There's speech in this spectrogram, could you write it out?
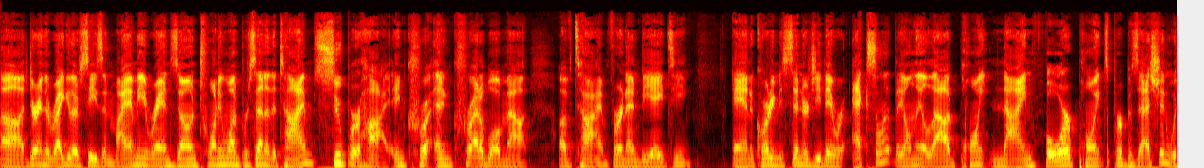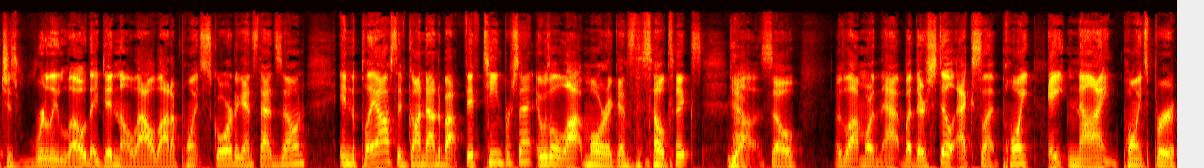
uh, during the regular season, Miami ran zone 21% of the time, super high, incre- incredible amount of time for an NBA team. And according to Synergy, they were excellent. They only allowed 0.94 points per possession, which is really low. They didn't allow a lot of points scored against that zone. In the playoffs, they've gone down to about 15%. It was a lot more against the Celtics. Yeah. Uh, so it was a lot more than that, but they're still excellent. 0.89 points per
